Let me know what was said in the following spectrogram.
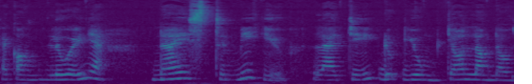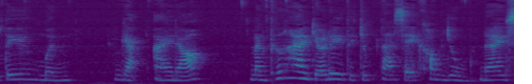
Các con lưu ý nha. Nice to meet you là chỉ được dùng cho lần đầu tiên mình gặp ai đó. Lần thứ hai trở đi thì chúng ta sẽ không dùng nice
